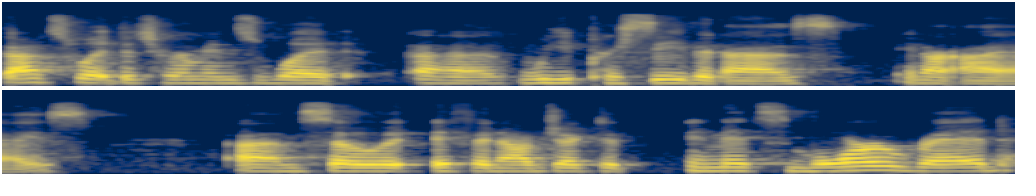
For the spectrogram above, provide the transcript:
that's what determines what uh, we perceive it as in our eyes. Um, so if an object emits more red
